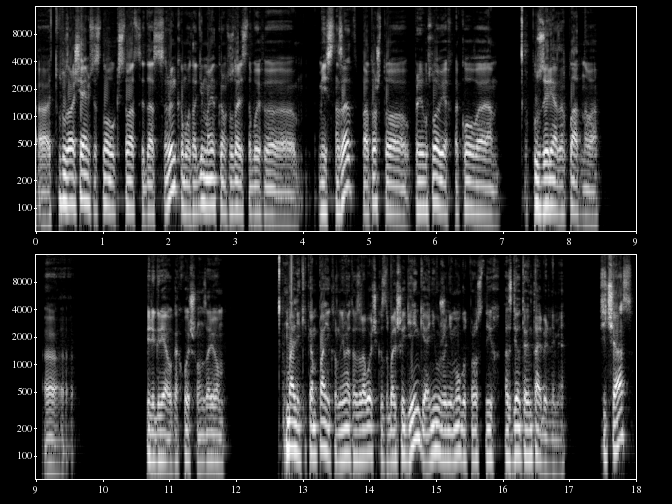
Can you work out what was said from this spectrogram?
Э, тут возвращаемся снова к ситуации да, с рынком. Вот один момент, который мы обсуждали с тобой э, месяц назад, про то, что при условиях такого пузыря зарплатного, перегрева, как хочешь его назовем, маленькие компании, которые нанимают разработчиков за большие деньги, они уже не могут просто их сделать рентабельными. Сейчас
